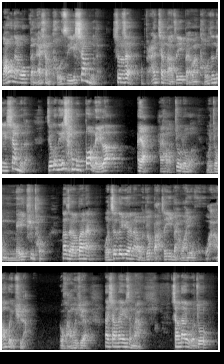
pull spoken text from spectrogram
然后呢，我本来想投资一个项目的，是不是？我本来想拿这一百万投资那个项目的，结果那个项目爆雷了，哎呀，还好救了我，我就没去投。那怎么办呢？我这个月呢，我就把这一百万又还回去了，又还回去了。那相当于什么？相当于我就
